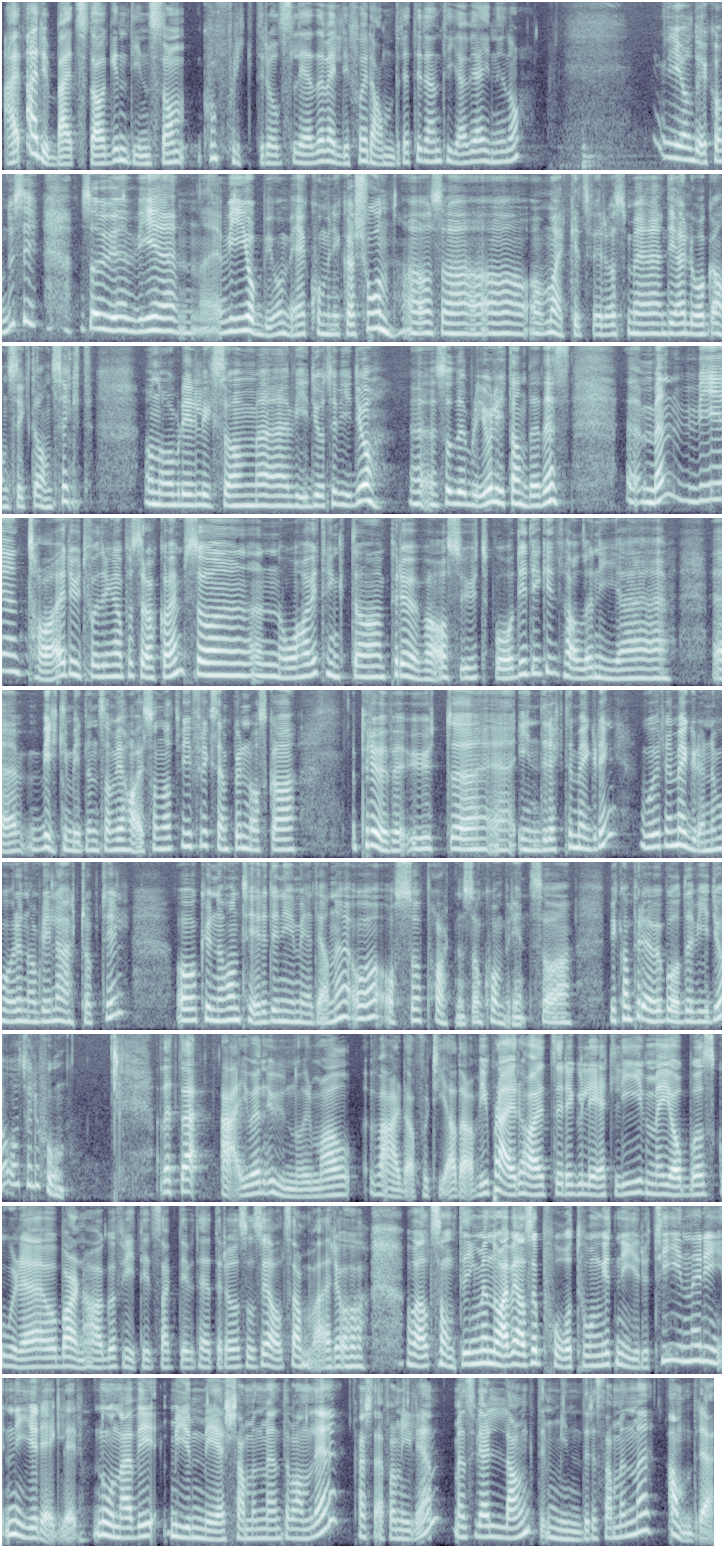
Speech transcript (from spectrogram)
Er arbeidsdagen din som konfliktrådsleder veldig forandret i den tida vi er inne i nå? Ja, det kan du si. Altså, vi, vi, jobber jo med kommunikasjon altså, og, og markedsfører oss med dialog ansikt til ansikt. Og nå blir det liksom eh, video til video. Eh, så det blir jo litt annerledes. Men vi tar utfordringa på strak arm, så nå har vi tenkt å prøve oss ut på de digitale nye eh, virkemidlene som vi har. Sånn at vi f.eks. nå skal prøve ut eh, indirekte megling, hvor meglerne våre nå blir lært opp til å kunne håndtere de nye mediene, og også partene som kommer inn. Så vi kan prøve både video og telefon. Dette er jo en unormal hverdag for tida, da. Vi pleier å ha et regulert liv med jobb og skole og barnehage og fritidsaktiviteter og sosialt samvær og, og alt sånne ting. Men nå er vi altså påtvunget nye rutiner, nye regler. Noen er vi mye mer sammen med enn til vanlig, kanskje det er familien, mens vi er langt mindre sammen med andre.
